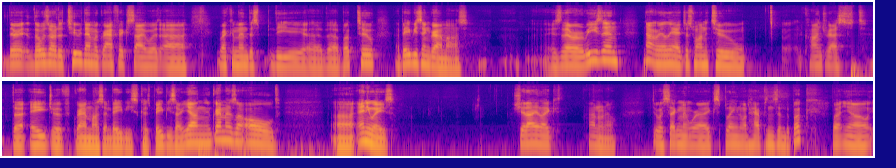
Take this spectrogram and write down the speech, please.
There, those are the two demographics I would uh, recommend this the uh, the book to: uh, babies and grandmas. Is there a reason? Not really. I just wanted to uh, contrast the age of grandmas and babies because babies are young and grandmas are old. Uh, anyways, should I like I don't know do a segment where I explain what happens in the book? But you know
